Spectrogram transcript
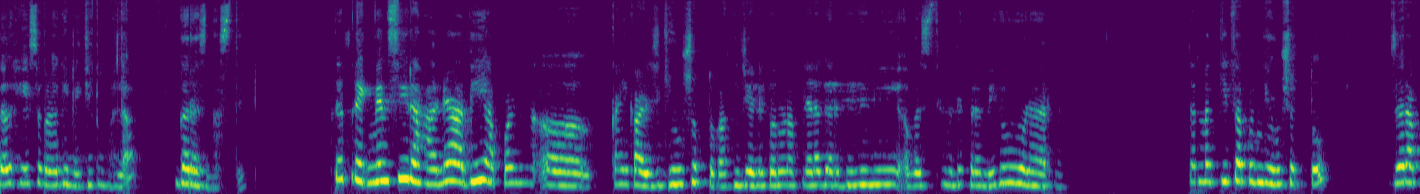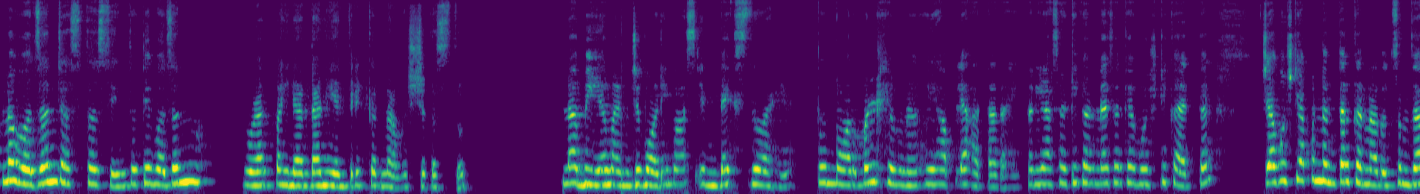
तर हे सगळं घेण्याची तुम्हाला गरज नसते. तर प्रेग्नन्सी राहण्याआधी आपण काही काळजी घेऊ शकतो का? की जेणेकरून आपल्याला गर्भिणी अवस्थेमध्ये प्रमेह होणार नाही. तर नक्कीच आपण घेऊ शकतो. जर आपलं वजन जास्त असेल तर ते वजन मुळात पहिल्यांदा नियंत्रित करणं आवश्यक असतं. आपला बी एम आय म्हणजे बॉडी मास इंडेक्स जो आहे तो नॉर्मल ठेवणं हे आपल्या हातात आहे. तर यासाठी करण्यासारख्या गोष्टी काय? आहेत? तर ज्या गोष्टी आपण नंतर करणार आहोत समजा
